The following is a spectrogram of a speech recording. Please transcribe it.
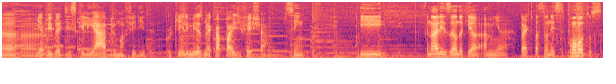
Aham. E a Bíblia diz que ele abre uma ferida, porque ele mesmo é capaz de fechar. Sim. E finalizando aqui ó, a minha participação nesses pontos,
